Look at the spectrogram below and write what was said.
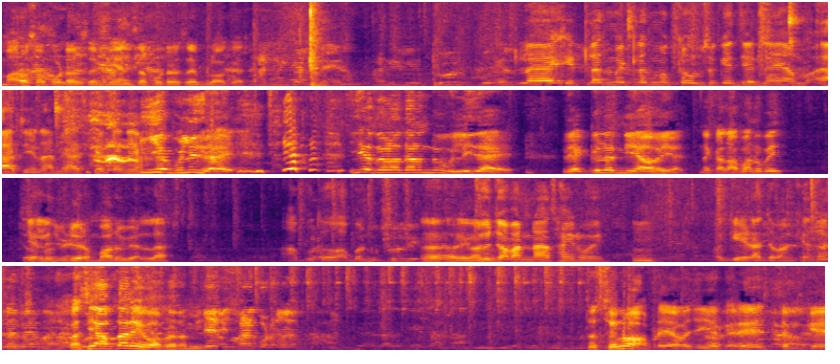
મારો સપોર્ટર છે મેન સપોર્ટર છે બ્લોગર એટલે એટલા જ એટલે જ મેં કહું છું કે જેને આ જેના મેચ છે તને એ ભૂલી જાય. એ થોડા દાડા તું ભૂલી જાય. રેગ્યુલર નહીં આવે યાર. ને કાલ આવવાનું ભાઈ. ચેલેન્જ વીડિયો રમવાનું વહેલા. આબુ તો આવવાનું જો જવાન ના થાય ને હોય ગેડા જવાન કહેતા હતા. પછી આવતા રહ્યો આપણે રમી તો ચલો આપણે હવે જઈએ ઘરે. કેમ કે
